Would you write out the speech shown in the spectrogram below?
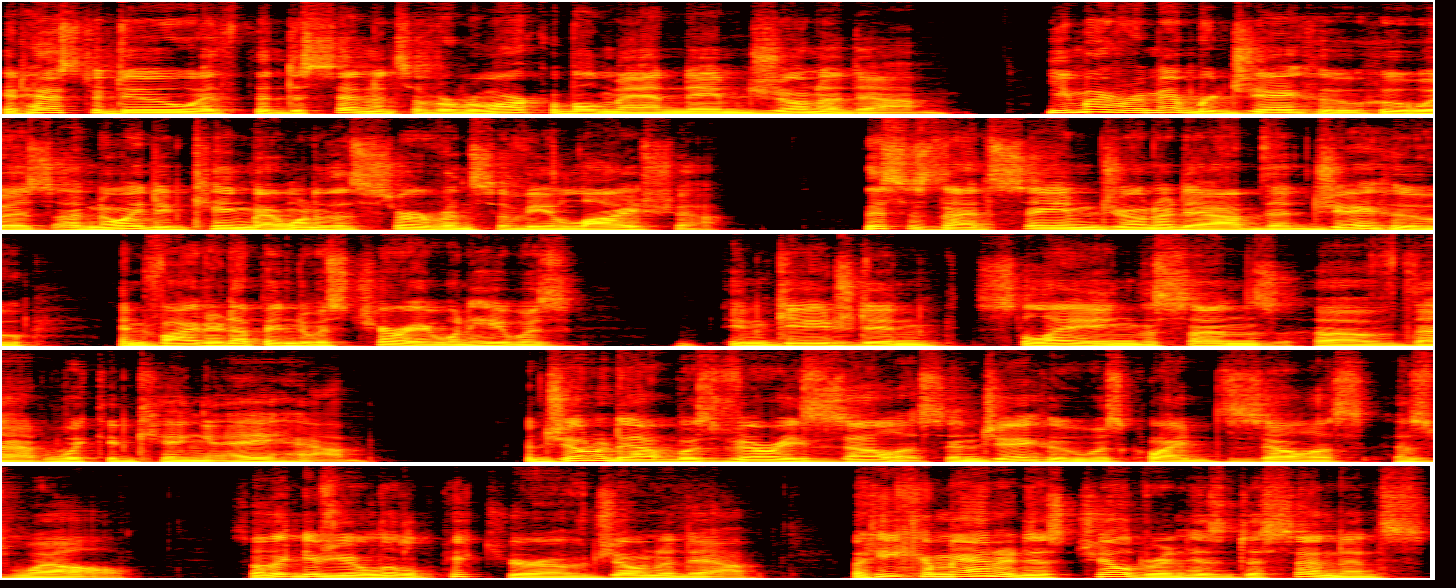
it has to do with the descendants of a remarkable man named Jonadab. You might remember Jehu, who was anointed king by one of the servants of Elisha. This is that same Jonadab that Jehu invited up into his chariot when he was engaged in slaying the sons of that wicked king Ahab. Jonadab was very zealous, and Jehu was quite zealous as well. So that gives you a little picture of Jonadab. But he commanded his children, his descendants,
